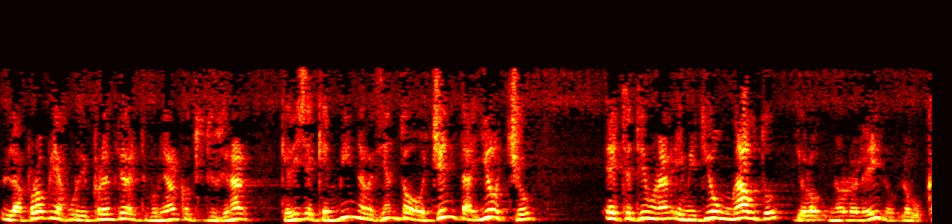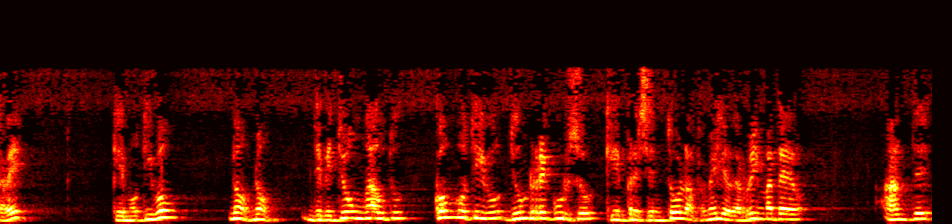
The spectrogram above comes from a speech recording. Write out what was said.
la propia jurisprudencia del Tribunal Constitucional, que dice que en 1988 este tribunal emitió un auto, yo no lo he leído, lo buscaré, que motivó, no, no, emitió un auto con motivo de un recurso que presentó la familia de Ruiz Mateo ante,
